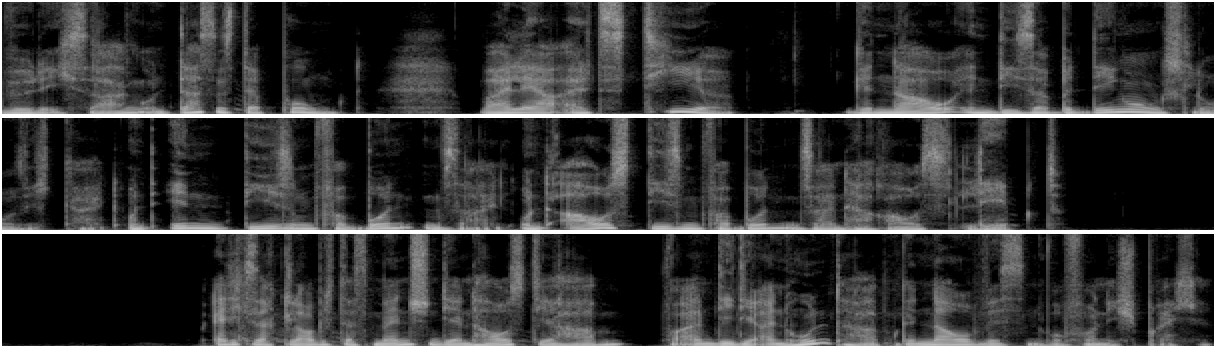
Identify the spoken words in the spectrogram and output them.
würde ich sagen, und das ist der Punkt, weil er als Tier genau in dieser Bedingungslosigkeit und in diesem Verbundensein und aus diesem Verbundensein heraus lebt. Ehrlich gesagt glaube ich, dass Menschen, die ein Haustier haben, vor allem die, die einen Hund haben, genau wissen, wovon ich spreche.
